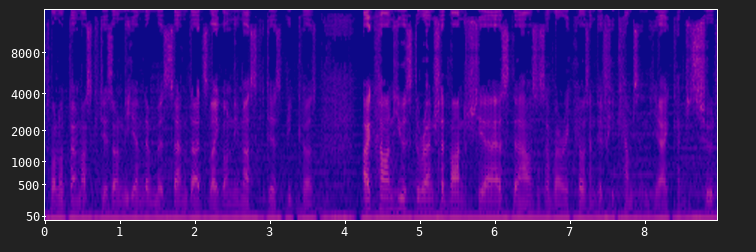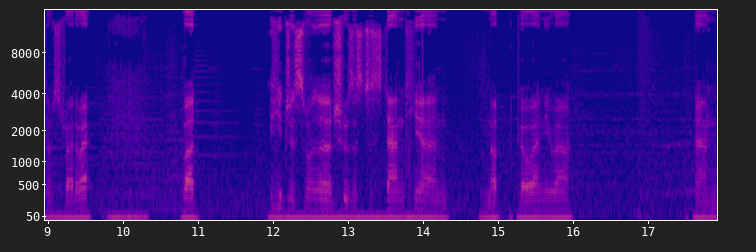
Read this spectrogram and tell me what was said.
followed by musketeers. Only here in the center it's like only musketeers because I can't use the range advantage here as the houses are very close and if he comes in here I can just shoot him straight away. But he just uh, chooses to stand here and not go anywhere. And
